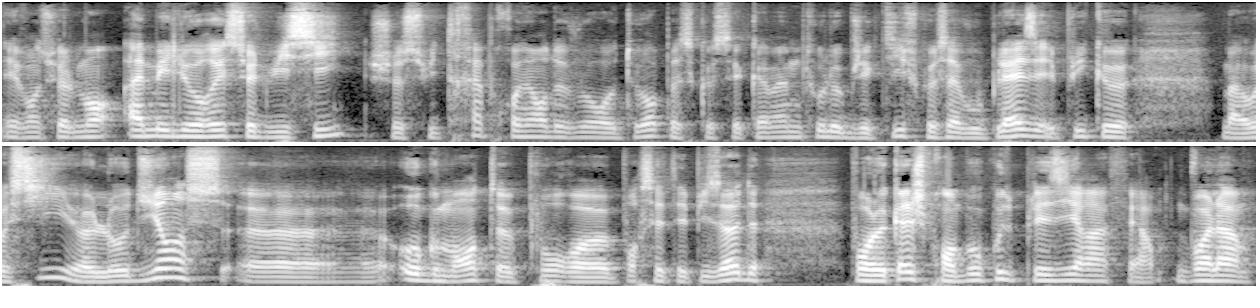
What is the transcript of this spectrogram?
éventuellement améliorer celui-ci. Je suis très preneur de vos retours parce que c'est quand même tout l'objectif que ça vous plaise et puis que bah aussi euh, l'audience augmente pour, pour cet épisode pour lequel je prends beaucoup de plaisir à faire. Voilà.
